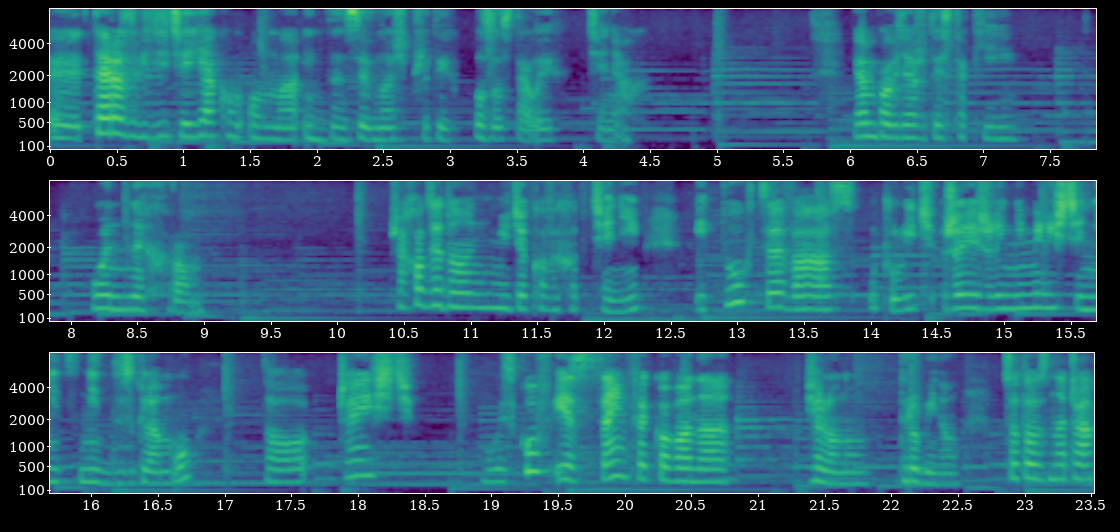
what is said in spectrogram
Yy, teraz widzicie, jaką on ma intensywność przy tych pozostałych cieniach. Ja bym powiedziała, że to jest taki płynny chrom. Przechodzę do niedziakowych odcieni i tu chcę Was uczulić, że jeżeli nie mieliście nic nigdy z glamu, to część błysków jest zainfekowana zieloną drobiną. Co to oznacza?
